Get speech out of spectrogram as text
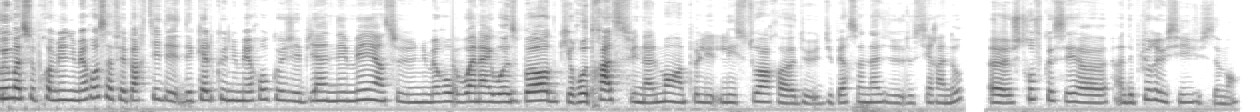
Oui, moi, ce premier numéro, ça fait partie des, quelques numéros que j'ai bien aimé. Hein, ce numéro When I Was Born, qui retrace finalement un peu l'histoire euh, du, personnage de, Cyrano. Euh, je trouve que c'est euh, un des plus réussis, justement.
